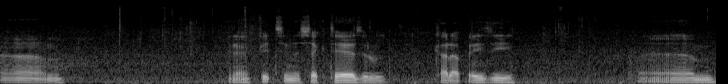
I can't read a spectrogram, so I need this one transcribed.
um, you know, fits in the secateurs, it'll cut up easy. Um,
